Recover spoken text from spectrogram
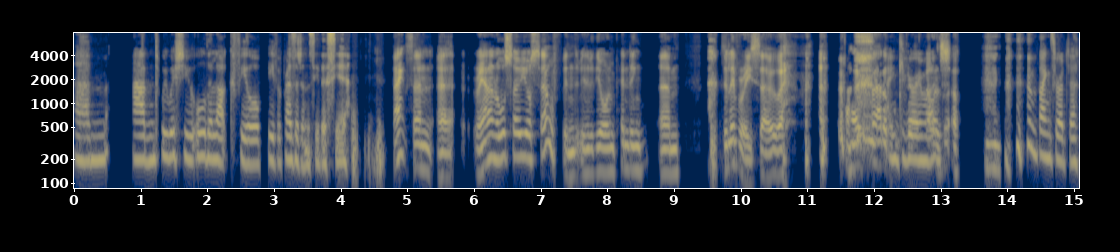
Um, and we wish you all the luck for your BEVA presidency this year. Thanks, and uh, Rhiannon, also yourself in, in, with your impending um, delivery. So, uh, thank you very much. Well. Thanks, Roger.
